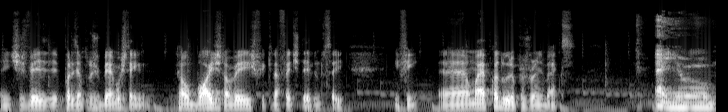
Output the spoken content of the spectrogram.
A gente vê, por exemplo, os Bengals tem o Boyd talvez fique na frente dele, não sei. Enfim, é uma época dura para os running backs. É, eu,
